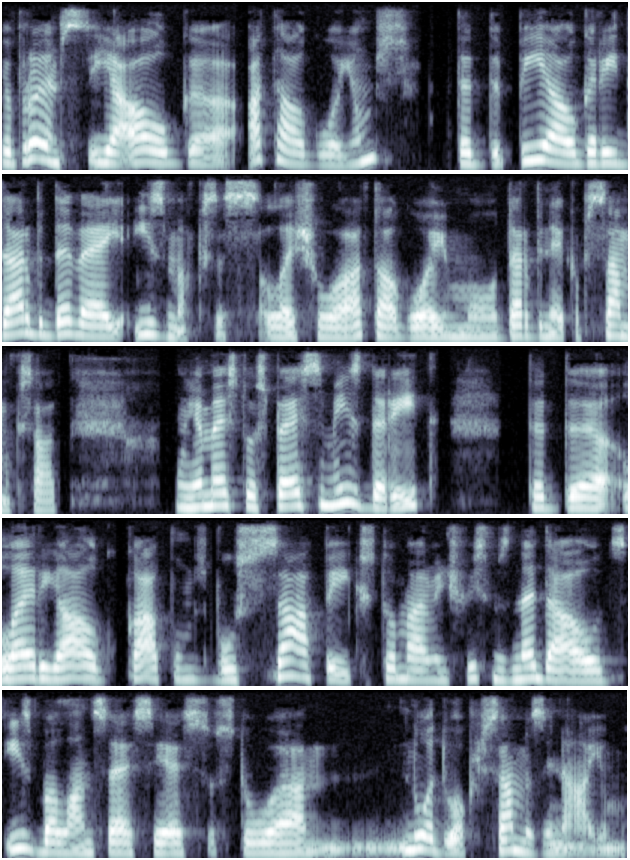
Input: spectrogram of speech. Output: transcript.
Jo, protams, ja aug atalgojums, tad pieaug arī darba devēja izmaksas, lai šo atalgojumu darbiniekam samaksātu. Un, ja mēs to spēsim izdarīt, tad, eh, lai arī algu kāpums būs sāpīgs, tomēr viņš vismaz nedaudz izbalansēsies uz to mm, nodokļu samazinājumu.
